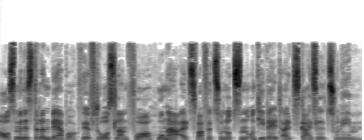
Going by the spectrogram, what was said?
Außenministerin Baerbock wirft Russland vor, Hunger als Waffe zu nutzen und die Welt als Geisel zu nehmen.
